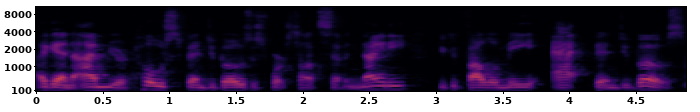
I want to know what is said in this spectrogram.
Again, I'm your host, Ben Dubose of Sports Talk 790. You can follow me at Ben Dubose.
